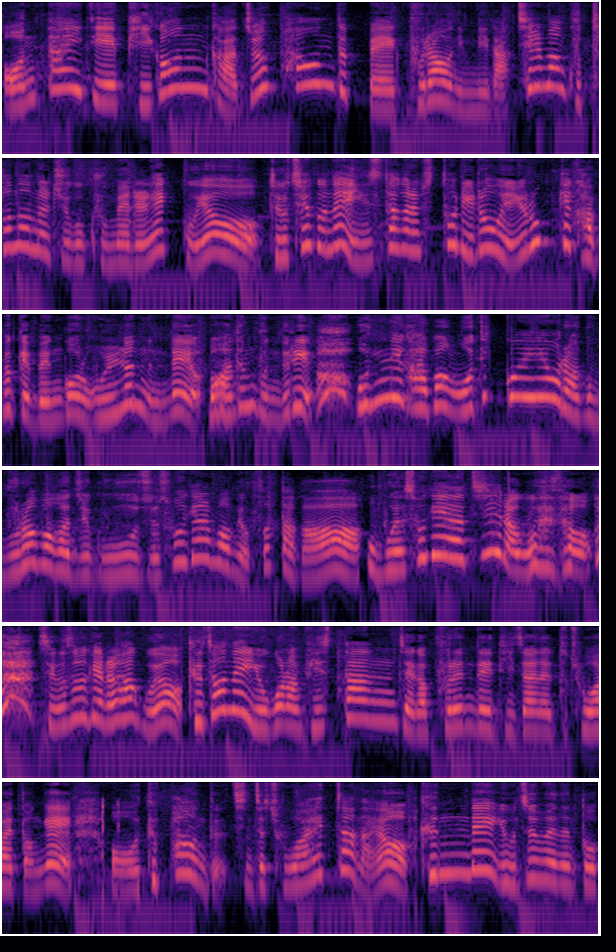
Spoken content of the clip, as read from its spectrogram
언타이디의 비건 가죽 파운드백 브라운입니다. 79,000원을 주고 구매를 했고요. 제가 최근에 인스타그램 스토리로 이렇게 가볍게 맨 거를 올렸는데 많은 분들이 "헉, 언니 가방 어디 거예요? 라고 물어봐가지고 소개할 마음이 없 었다가 어 뭐야 소개해야지? 라고 해서 지금 소개를 하고요. 그 전에 이거랑 비슷한 제가 브랜드의 디자인을 또 좋아했던 게 어, 드파운드 진짜 좋아했잖아요. 근데 요즘에는 또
